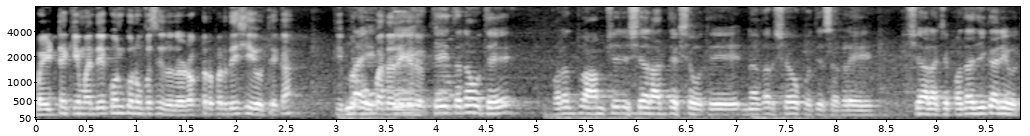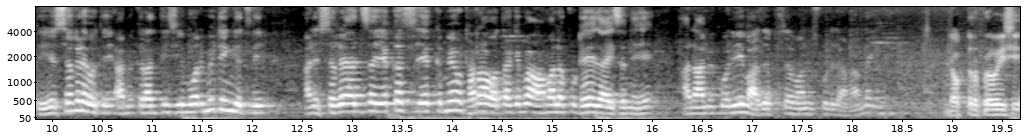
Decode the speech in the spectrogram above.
बैठकीमध्ये कोण कोण उपस्थित होते? डॉक्टर परदेशी होते का? की प्रमुख पदाधिकारी ते होते? ते इथं नव्हते परंतु आमचे जे शहर अध्यक्ष होते नगरसेवक होते सगळे शहराचे पदाधिकारी होते हे सगळे होते. आम्ही क्रांतीची मोर मिटिंग घेतली आणि सगळ्यांचा एकच एकमेव ठराव होता की बा आम्हाला कुठेही जायचं नाही आणि आम्ही कोणीही भाजपचा माणूस कुठे जाणार नाही. डॉक्टर प्रवेशी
